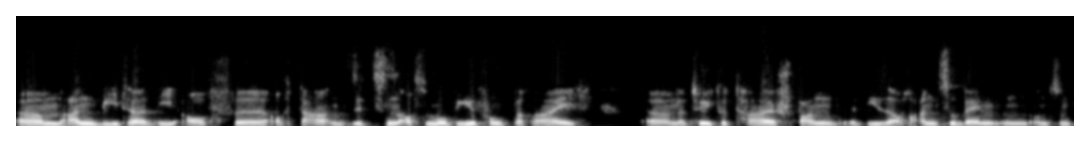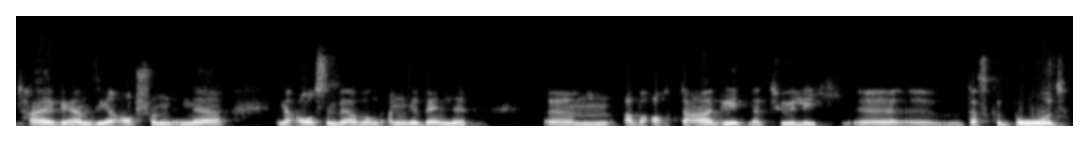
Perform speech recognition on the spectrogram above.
ähm, Anbieter, die auf, äh, auf Daten sitzen aus dem Mobilfunkbereich. Äh, natürlich total spannend, diese auch anzuwenden und zum Teil werden sie ja auch schon in der, in der Außenwerbung angewendet. Ähm, aber auch da gilt natürlich äh, das Gebot,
